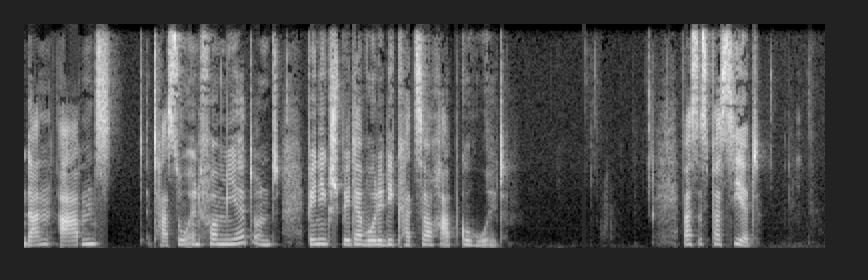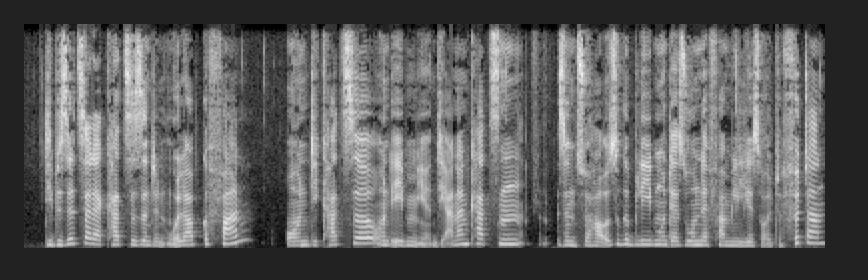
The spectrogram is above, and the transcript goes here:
dann abends Tasso informiert und wenig später wurde die Katze auch abgeholt. Was ist passiert? Die Besitzer der Katze sind in Urlaub gefahren und die Katze und eben die anderen Katzen sind zu Hause geblieben und der Sohn der Familie sollte füttern,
